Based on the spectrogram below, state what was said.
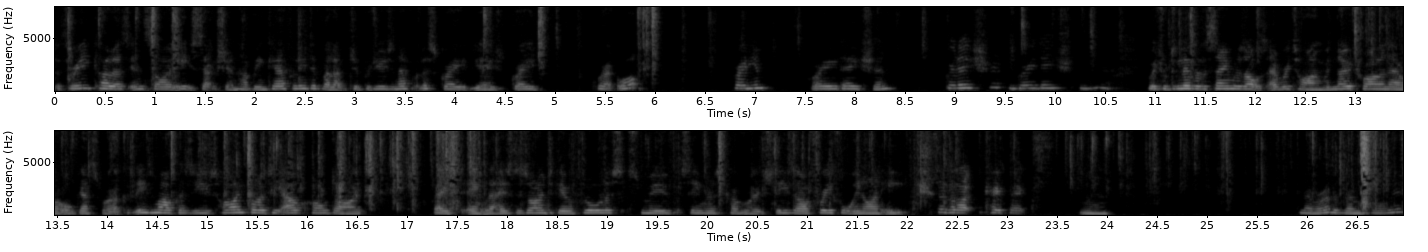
The three colours inside each section have been carefully developed to produce an effortless gradation, grade, gra- what? Gradient. gradation, Gradation. Gradation. yeah. which will deliver the same results every time with no trial and error or guesswork. These markers use high quality alcohol dye based ink that is designed to give a flawless, smooth, seamless coverage. These are three forty nine each. So they're like Copics. Mm. Never heard of them before. Really.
